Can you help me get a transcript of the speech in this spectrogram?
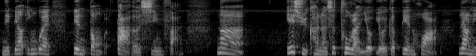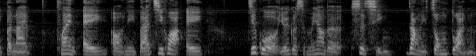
你不要因为变动大而心烦。那也许可能是突然有有一个变化，让你本来 plan A 哦，你本来计划 A，结果有一个什么样的事情让你中断了，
